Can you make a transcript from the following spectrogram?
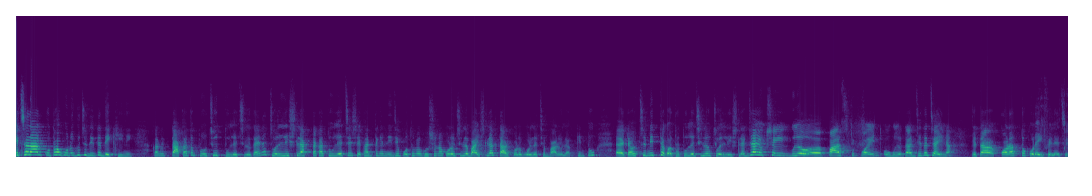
এছাড়া আর কোথাও কোনো কিছু দিতে দেখিনি, কারণ টাকা তো প্রচুর তুলেছিল, তাই না? চল্লিশ লাখ টাকা তুলেছে, সেখান থেকে নিজে প্রথমে ঘোষণা করেছিল বাইশ লাখ, তারপরে বলেছে বারো লাখ। কিন্তু এটা হচ্ছে মিথ্যে কথা, তুলেছিল চল্লিশ লাখ। যাই হোক, সেইগুলো পাস্ট পয়েন্ট ওগুলো তার যেতে চাই না, যেটা করার তো করেই ফেলেছে।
